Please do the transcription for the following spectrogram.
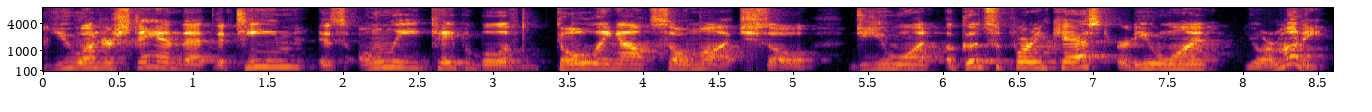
you understand that the team is only capable of doling out so much. So, do you want a good supporting cast or do you want your money?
